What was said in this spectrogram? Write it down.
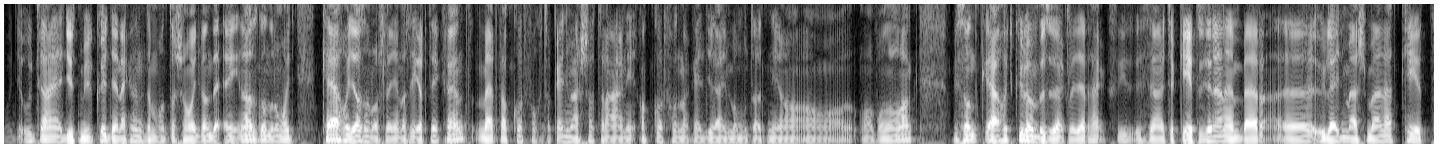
hogy utána együtt működjenek, nem tudom pontosan, hogy van, de én azt gondolom, hogy kell, hogy azonos legyen az értékrend, mert akkor fogtok egymásra találni, akkor fognak egy irányba mutatni a, a, a vonalnak. Viszont kell, hogy különbözőek legyenek, hiszen ha két ugyanilyen ember ül egymás mellett, két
